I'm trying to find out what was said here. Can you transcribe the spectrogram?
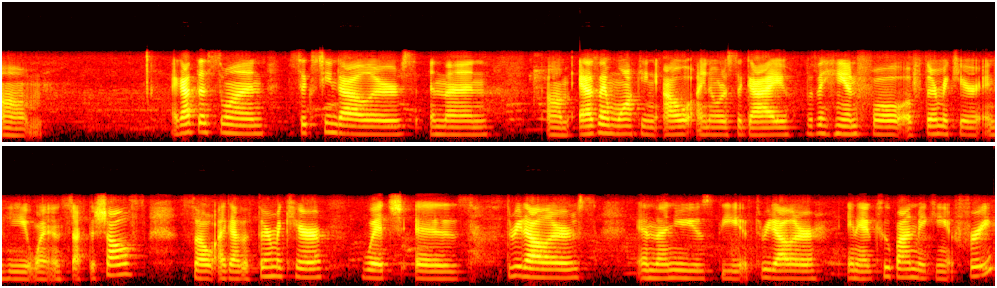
um, I got this one, $16, and then um, as I'm walking out, I noticed a guy with a handful of Thermacare, and he went and stocked the shelves. So I got the Thermacare, which is $3, and then you use the $3 in-ad coupon, making it free.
